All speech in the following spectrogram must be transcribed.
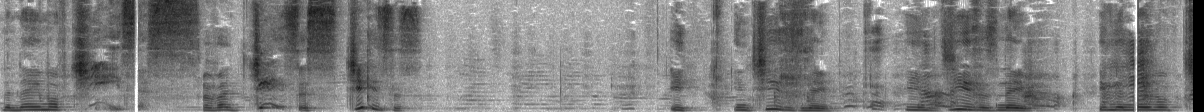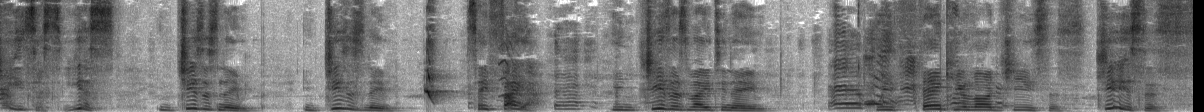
The name of Jesus. Papa, Jesus. Jesus. In Jesus' name. In Jesus' name. In the name of Jesus. Yes. In Jesus' name. In Jesus' name. Say fire. In Jesus' mighty name. We thank you, Lord Jesus. Jesus.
